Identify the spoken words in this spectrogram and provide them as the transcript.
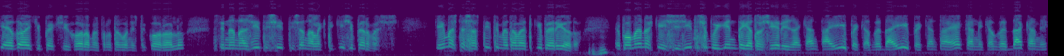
και εδώ έχει παίξει η χώρα με πρωταγωνιστικό ρόλο στην αναζήτηση της εναλλακτικής υπέρβασης και είμαστε σε αυτή τη μεταβατική περίοδο. Mm-hmm. Επομένως και η συζήτηση που γίνεται για το ΣΥΡΙΖΑ και αν τα είπε και αν δεν τα είπε και αν τα έκανε και αν δεν τα έκανε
